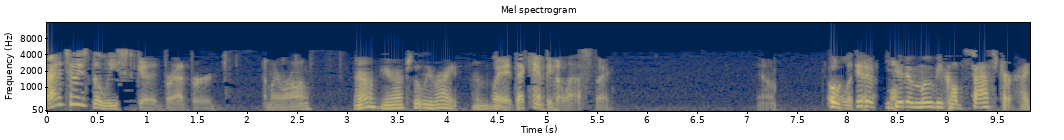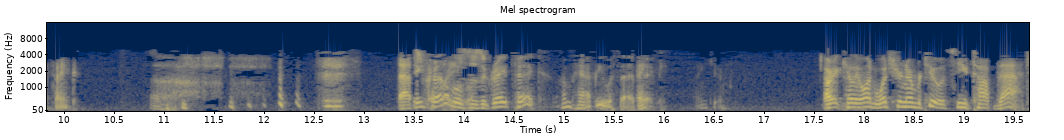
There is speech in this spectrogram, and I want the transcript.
Ratatouille's the least good, Brad Bird. Am I wrong? No, you're absolutely right. Um, Wait, that can't be the last thing. No. oh, he did a, he did a movie called Faster, I think. That's Incredibles crazy. is a great pick. I'm happy with that Thank, pick. thank you. All right, Kelly Wand, what's your number two? Let's see you top that.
